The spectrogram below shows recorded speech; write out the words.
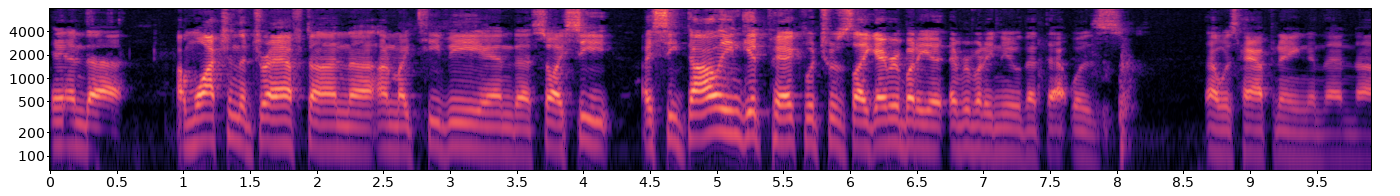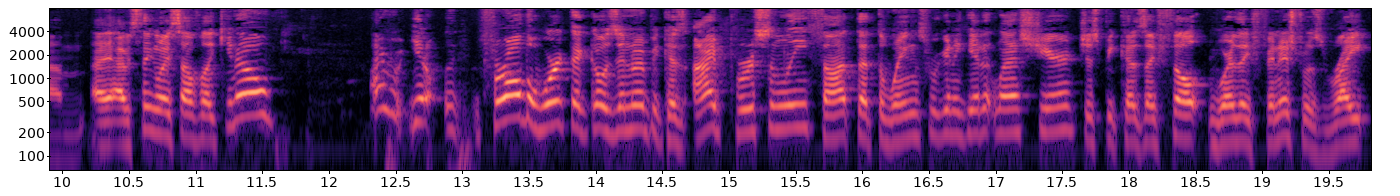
And uh, I'm watching the draft on uh, on my TV, and uh, so I see I see Dahlin get picked, which was like everybody everybody knew that that was that was happening, and then um, I, I was thinking to myself like, you know, I, you know, for all the work that goes into it, because I personally thought that the Wings were going to get it last year, just because I felt where they finished was right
